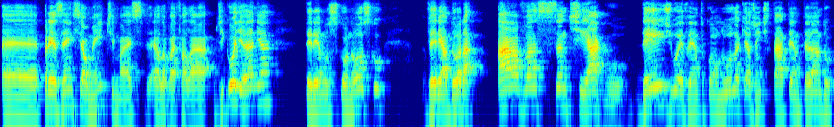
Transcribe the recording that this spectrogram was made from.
é, presencialmente, mas ela vai falar de Goiânia. Teremos conosco vereadora Ava Santiago, desde o evento com Lula, que a gente está tentando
